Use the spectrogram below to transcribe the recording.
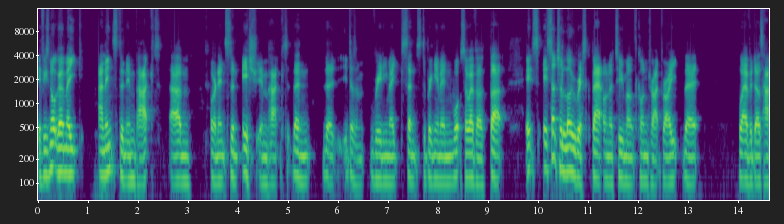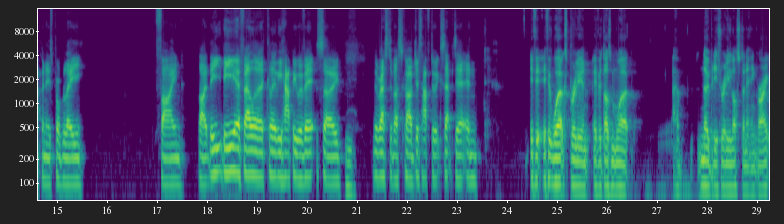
if he's not going to make an instant impact um, or an instant ish impact, then that it doesn't really make sense to bring him in whatsoever. But it's it's such a low risk bet on a two month contract, right? That whatever does happen is probably fine. Like the the EFL are clearly happy with it, so mm. the rest of us kind of just have to accept it. And if it if it works, brilliant. If it doesn't work, have, nobody's really lost anything, right?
